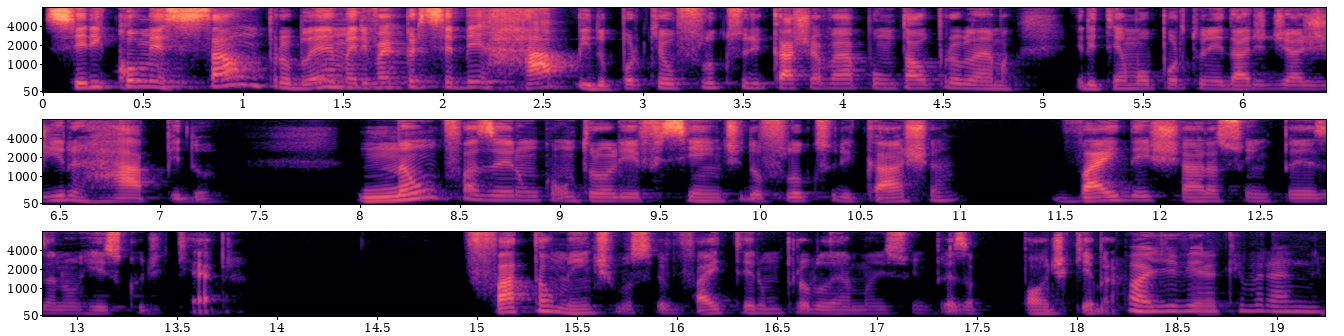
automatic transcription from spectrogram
se ele começar um problema, ele vai perceber rápido, porque o fluxo de caixa vai apontar o problema. Ele tem uma oportunidade de agir rápido. Não fazer um controle eficiente do fluxo de caixa vai deixar a sua empresa no risco de quebra. Fatalmente você vai ter um problema e sua empresa pode quebrar. Pode vir a quebrar, né?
